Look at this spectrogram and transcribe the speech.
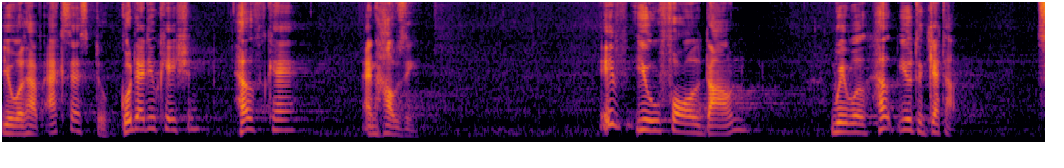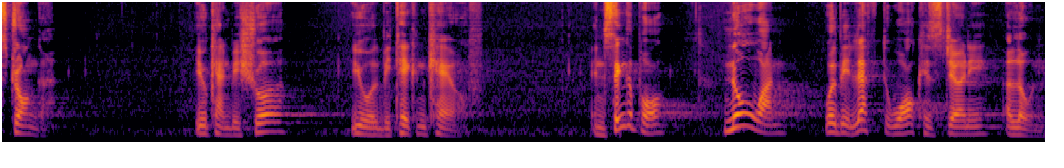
you will have access to good education, healthcare, and housing. If you fall down, we will help you to get up stronger. You can be sure you will be taken care of. In Singapore, no one will be left to walk his journey alone.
